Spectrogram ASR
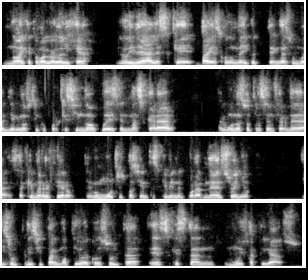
no hay que tomarlo a la ligera lo ideal es que vayas con un médico y tengas un buen diagnóstico, porque si no puedes enmascarar algunas otras enfermedades. ¿A qué me refiero? Tengo muchos pacientes que vienen por apnea del sueño y su principal motivo de consulta es que están muy fatigados.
